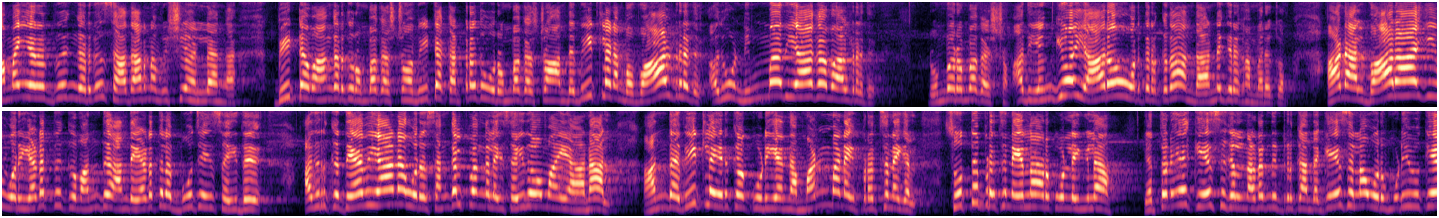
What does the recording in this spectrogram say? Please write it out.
அமையிறதுங்கிறது சாதாரண விஷயம் இல்லைங்க. வீட்டை வாங்குறது ரொம்ப கஷ்டம் வீட்டை கட்டுறது ரொம்ப கஷ்டம். அந்த வீட்டில் நம்ம வாழ்கிறது அதுவும் நிம்மதியாக வாழ்கிறது ரொம்ப ரொம்ப கஷ்டம். அது எங்கேயோ யாரோ ஒருத்தருக்கு தான் அந்த அனுகிரகம் இருக்கும். ஆனால் வாராகி ஒரு இடத்துக்கு வந்து அந்த இடத்துல பூஜை செய்து அதற்கு தேவையான ஒரு சங்கல்பங்களை செய்தோமாயானால் அந்த வீட்டில் இருக்கக்கூடிய அந்த மண்மனை பிரச்சனைகள் சொத்து பிரச்சனை எல்லாம் இருக்கும் இல்லைங்களா? எத்தனையோ கேஸுகள் நடந்துட்டு இருக்கு. அந்த கேஸ் எல்லாம் ஒரு முடிவுக்கே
